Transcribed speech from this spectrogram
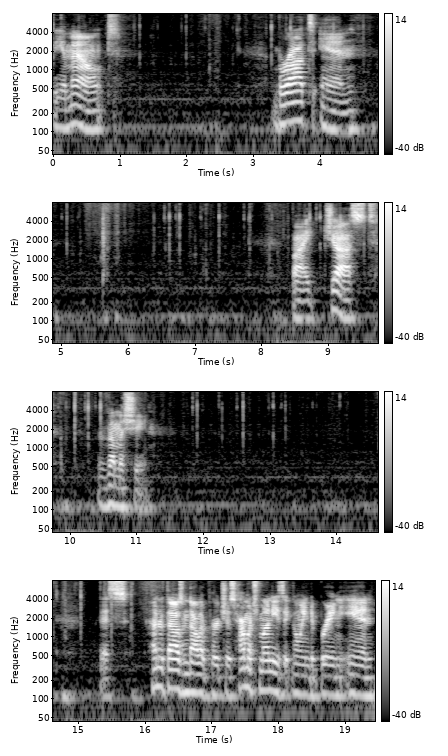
the amount brought in by just the machine. This $100,000 purchase, how much money is it going to bring in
